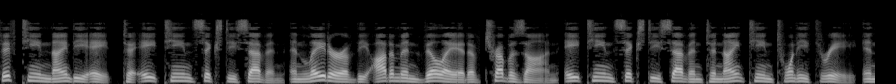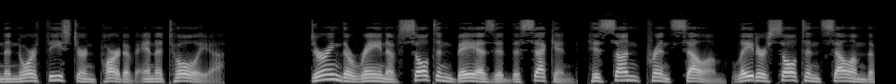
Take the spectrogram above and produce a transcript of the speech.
1598–1867 and later of the Ottoman Vilayet of Trebizond Trebizond (1867–1923) in the northeastern part of Anatolia. During the reign of Sultan Bayezid II, his son Prince Selim later Sultan Selim I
